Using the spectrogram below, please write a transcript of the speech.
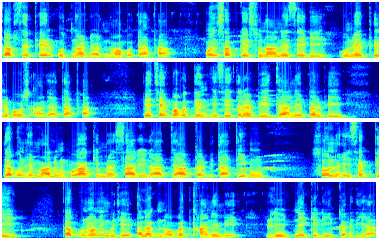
तब से फिर उतना डर न होता था। उन सब के सुनाने से ही उन्हें फिर होश आ जाता था। पीछे बहुत दिन इसी तरह बीत जाने पर भी जब उन्हें मालूम हुआ कि मैं सारी रात जाग कर बिताती हूँ, सो नहीं सकती, तब उन्होंने मुझे अलग नौबत खाने में लेटने के लिए कह दिया।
